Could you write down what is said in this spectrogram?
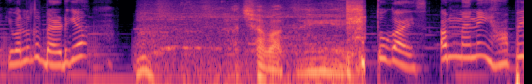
ये वाला तो बैठ गया। अच्छा बात नहीं है तो गाइस अब मैंने यहाँ पे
